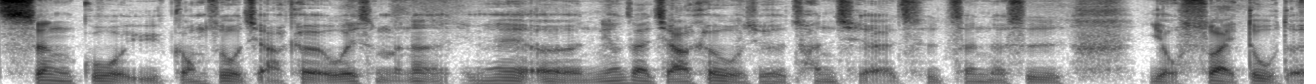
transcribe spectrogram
胜过于工作夹克。为什么呢？因为呃，牛仔夹克我觉得穿起来是真的是有帅度的。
